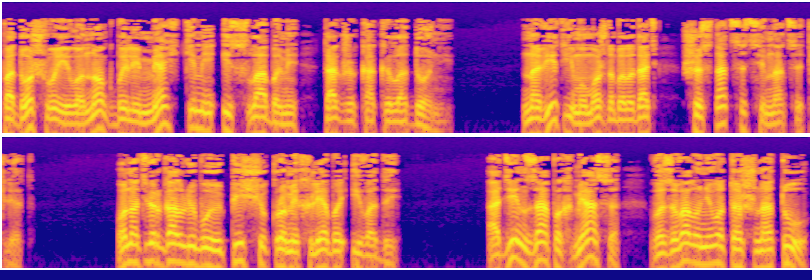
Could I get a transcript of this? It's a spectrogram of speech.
Подошвы его ног были мягкими и слабыми, так же, как и ладони. На вид ему можно было дать 16-17 лет. Он отвергал любую пищу, кроме хлеба и воды. Один запах мяса вызывал у него тошноту,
